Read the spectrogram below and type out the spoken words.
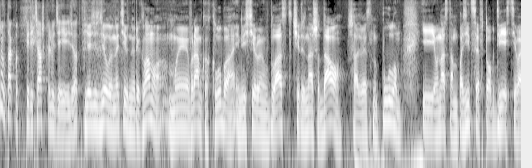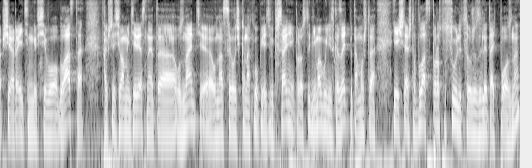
ну, вот так вот перетяжка людей идет. Я здесь делаю нативную рекламу. Мы в рамках клуба инвестируем в Blast через наше DAO, соответственно, пулом, и и у нас там позиция в топ-200 вообще рейтинга всего Бласта. Так что, если вам интересно это узнать, э, у нас ссылочка на клуб есть в описании, просто не могу не сказать, потому что я считаю, что в Бласт просто с улицы уже залетать поздно.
